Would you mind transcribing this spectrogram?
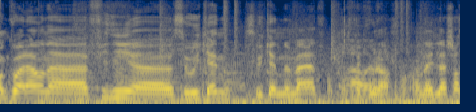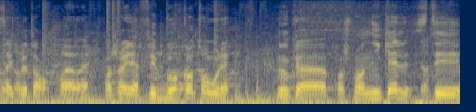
Donc voilà, on a fini euh, ce week-end, ce week-end de malade, franchement Ah c'était ouais, cool. hein. On a eu de la chance avec le temps. Ouais, ouais. Franchement, il a fait beau quand on roulait. Donc euh, franchement nickel, c'était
